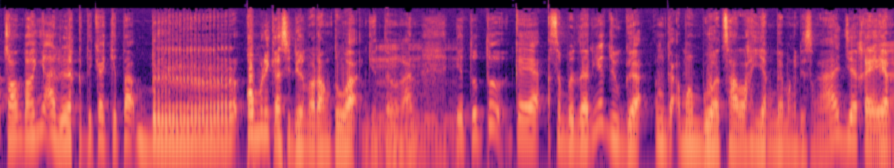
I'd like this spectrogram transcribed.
contohnya adalah ketika kita berkomunikasi dengan orang tua gitu Hmm, kan. itu tuh kayak sebenarnya juga nggak membuat salah yang memang disengaja kayak Iya, yang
